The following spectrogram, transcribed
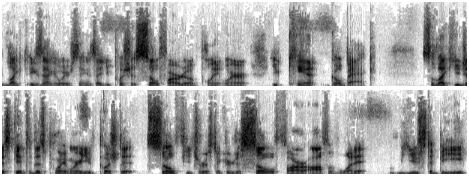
like exactly what you're saying is that you push it so far to a point where you can't go back so like you just get to this point where you've pushed it so futuristic or just so far off of what it used to be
